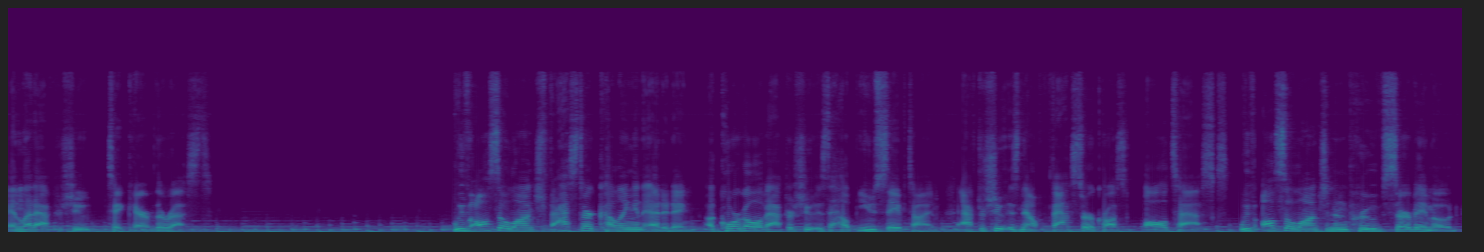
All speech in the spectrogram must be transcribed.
and let Aftershoot take care of the rest. We've also launched faster culling and editing. A core goal of Aftershoot is to help you save time. Aftershoot is now faster across all tasks. We've also launched an improved survey mode.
